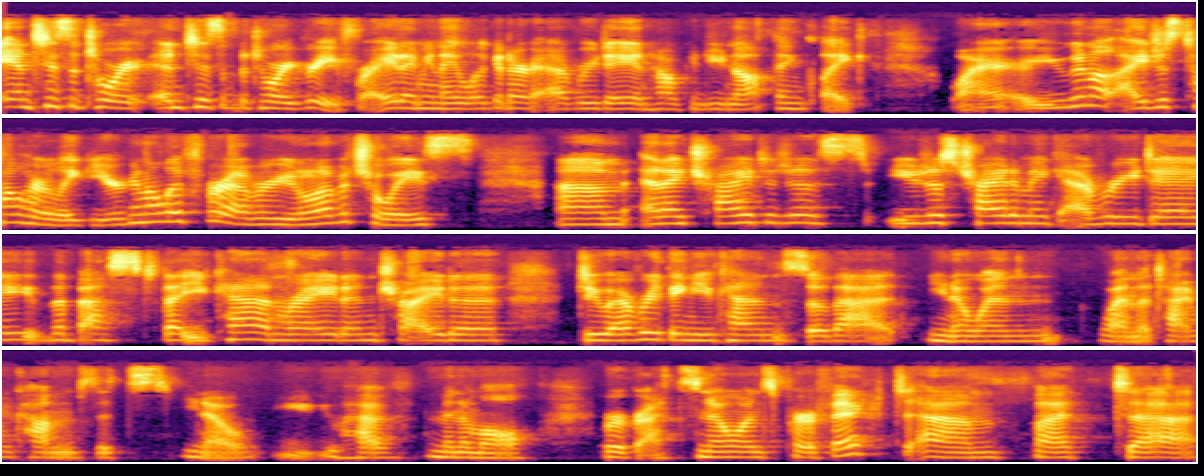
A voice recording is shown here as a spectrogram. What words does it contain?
anticipatory anticipatory grief, right? I mean, I look at her every day, and how could you not think like, why are you gonna? I just tell her like, you're gonna live forever. You don't have a choice. Um, and I try to just you just try to make every day the best that you can, right? And try to do everything you can so that you know when when the time comes it's you know you, you have minimal regrets. No one's perfect um, but uh,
